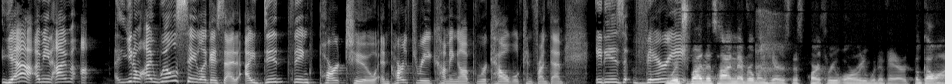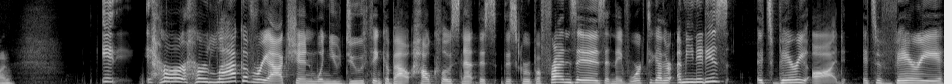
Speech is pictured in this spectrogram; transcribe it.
yeah, I mean, I'm uh, you know, I will say, like I said, I did think part two and part three coming up, Raquel will confront them. It is very. Which by the time everyone hears this, part three already would have aired. But go on. It her her lack of reaction when you do think about how close net this this group of friends is and they've worked together. I mean, it is it's very odd. It's a very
